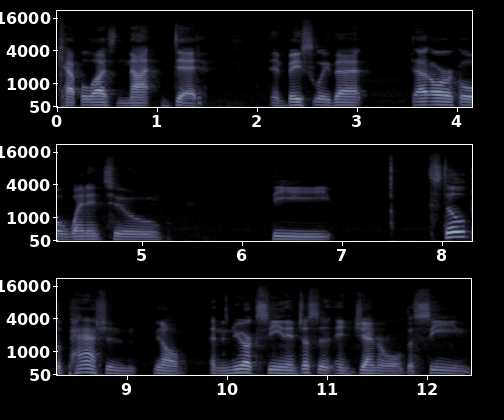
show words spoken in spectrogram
capitalized not dead. And basically that that article went into the still the passion, you know, in the New York scene and just in, in general, the scene,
